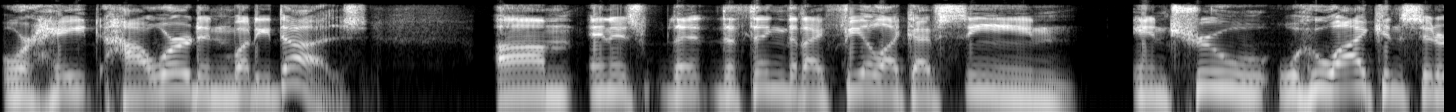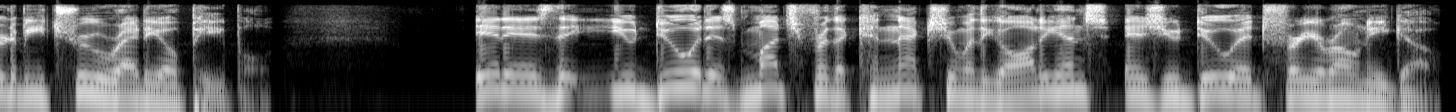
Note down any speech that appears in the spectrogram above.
or hate Howard and what he does. Um, and it's the, the thing that I feel like I've seen in true, who I consider to be true radio people it is that you do it as much for the connection with the audience as you do it for your own ego.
